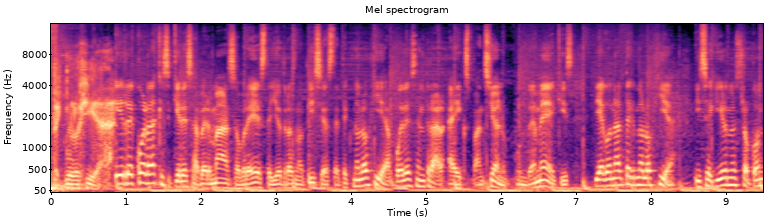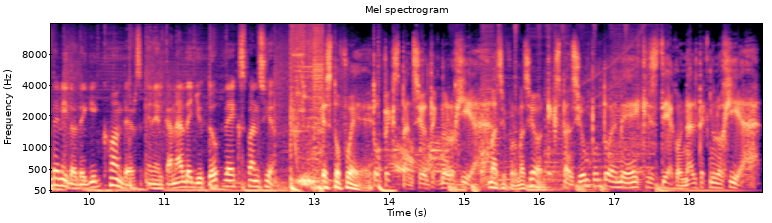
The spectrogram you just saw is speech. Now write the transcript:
Tecnología. Y recuerda que si quieres saber más sobre este y otras noticias de tecnología, puedes entrar a expansión.mx, diagonal tecnología, y seguir nuestro contenido de Geek Hunters en el canal de YouTube de Expansión. Esto fue Top Expansión Tecnología. Más información, expansión.mx, diagonal tecnología.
